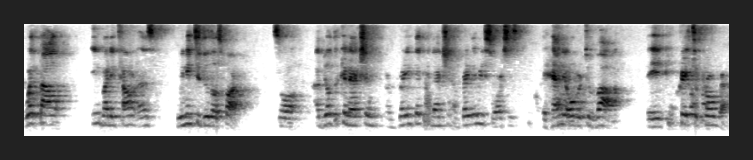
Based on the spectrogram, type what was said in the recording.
without anybody telling us we need to do those parts. So I built the connection, I bring the connection, I bring the resources, they hand it over to Va, they create a program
